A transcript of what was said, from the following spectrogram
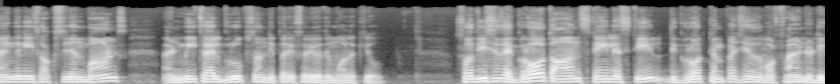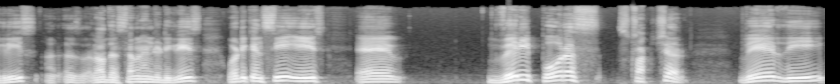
manganese oxygen bonds and methyl groups on the periphery of the molecule. So, this is a growth on stainless steel, the growth temperature is about 500 degrees uh, rather 700 degrees. What you can see is a very porous structure where the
